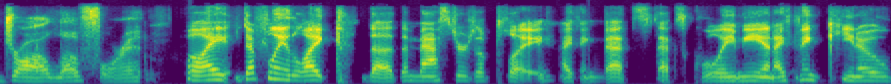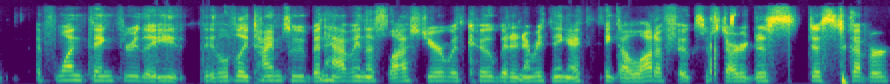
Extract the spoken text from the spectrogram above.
draw a love for it. Well, I definitely like the the masters of play. I think that's that's cool, Amy. And I think you know if one thing through the, the lovely times we've been having this last year with COVID and everything, I think a lot of folks have started to s- discover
